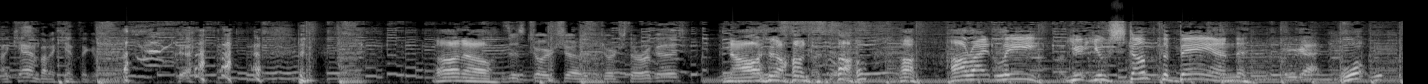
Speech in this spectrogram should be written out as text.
I can, but I can't think of it. Oh no! Is this George uh, George Thorogood? No, no, no. Uh, all right, Lee, you you stumped the band. What you got? What?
